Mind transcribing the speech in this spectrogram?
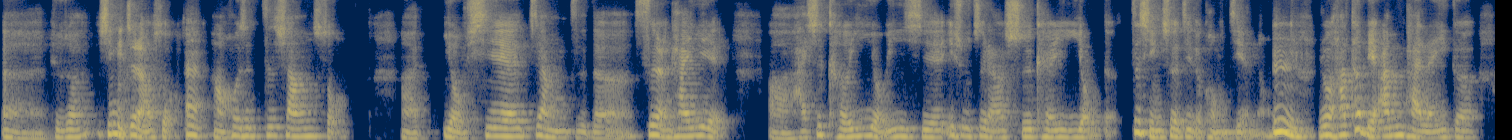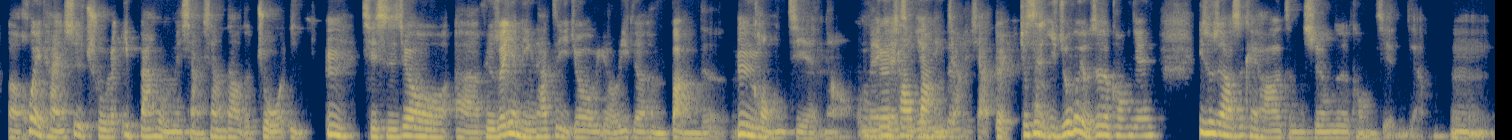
呃，比如说心理治疗所，嗯，好，或者是咨商所。啊，有些这样子的私人开业。啊，还是可以有一些艺术治疗师可以有的自行设计的空间哦。嗯，如果他特别安排了一个呃会谈室，除了一般我们想象到的桌椅，嗯，其实就呃，比如说燕婷她自己就有一个很棒的空间哦，我们也可以请燕婷讲一下。对，就是你如果有这个空间，艺术治疗师可以好好怎么使用这个空间，这样。嗯，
